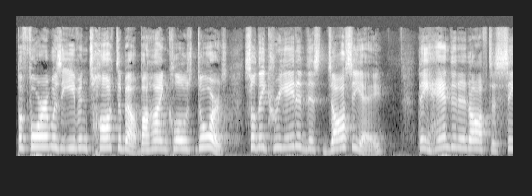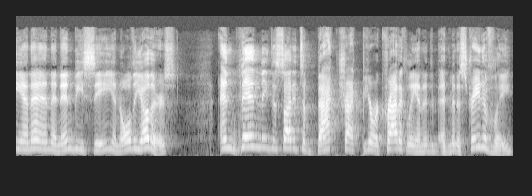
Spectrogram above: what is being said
Before it was even talked about behind closed doors. So they created this dossier, they handed it off to CNN and NBC and all the others, and then they decided to backtrack bureaucratically and administratively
